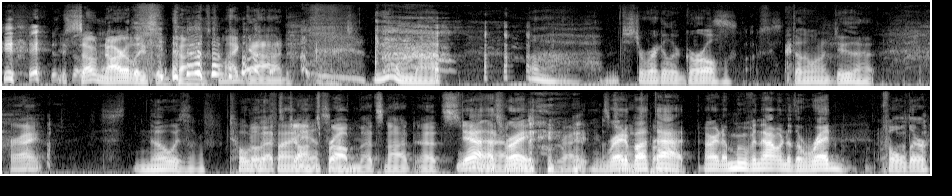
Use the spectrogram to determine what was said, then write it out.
You're so gnarly sometimes. My God. No, I'm not. Ah, I'm just a regular girl doesn't want to do that. All right. No is a totally Well, that's fine John's answer. problem. That's not. That's Yeah, that's have right. right. You're right John's about problem. that. All right, I'm moving that one to the red folder.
